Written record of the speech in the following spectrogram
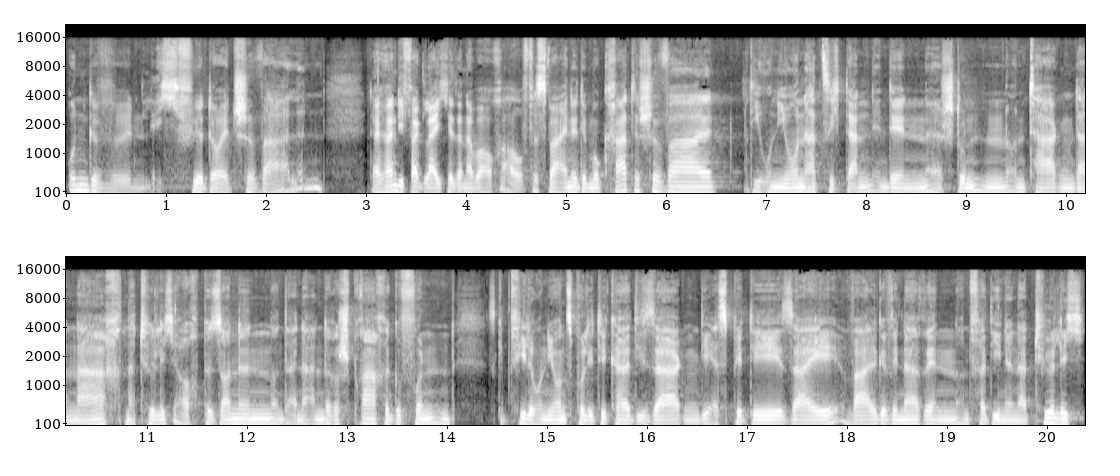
ungewöhnlich für deutsche Wahlen. Da hören die Vergleiche dann aber auch auf. Es war eine demokratische Wahl. Die Union hat sich dann in den äh, Stunden und Tagen danach natürlich auch besonnen und eine andere Sprache gefunden. Es gibt viele Unionspolitiker, die sagen, die SPD sei Wahlgewinnerin und verdiene natürlich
